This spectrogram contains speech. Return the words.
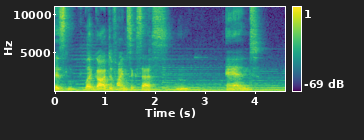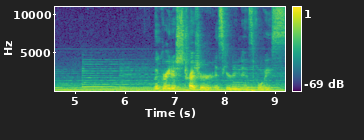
is let God define success. Mm. And the greatest treasure is hearing his voice.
